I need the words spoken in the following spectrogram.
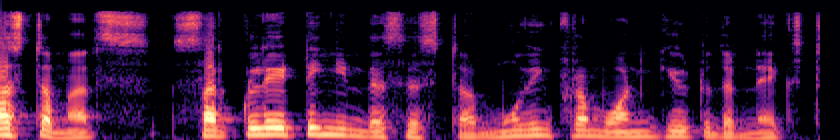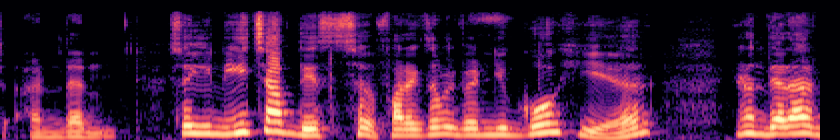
customers circulating in the system moving from one queue to the next and then so in each of these so for example when you go here you know there are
